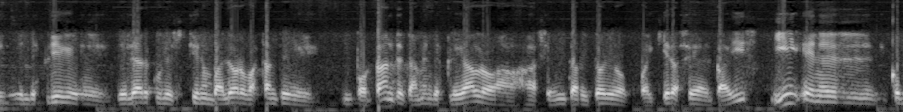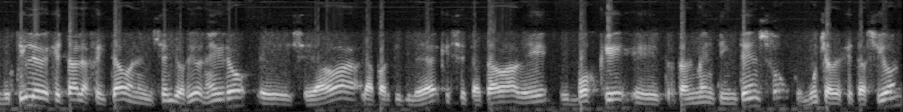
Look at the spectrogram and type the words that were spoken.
El despliegue del Hércules tiene un valor bastante importante también desplegarlo hacia un territorio cualquiera sea del país. Y en el combustible vegetal afectado en el incendio Río Negro eh, se daba la particularidad de que se trataba de un bosque eh, totalmente intenso, con mucha vegetación,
